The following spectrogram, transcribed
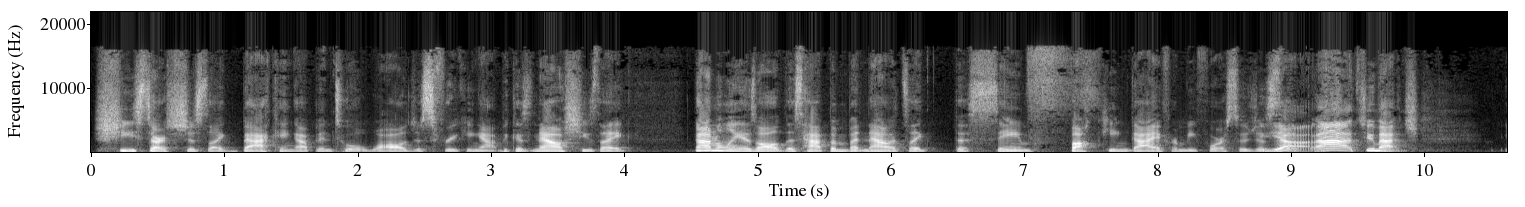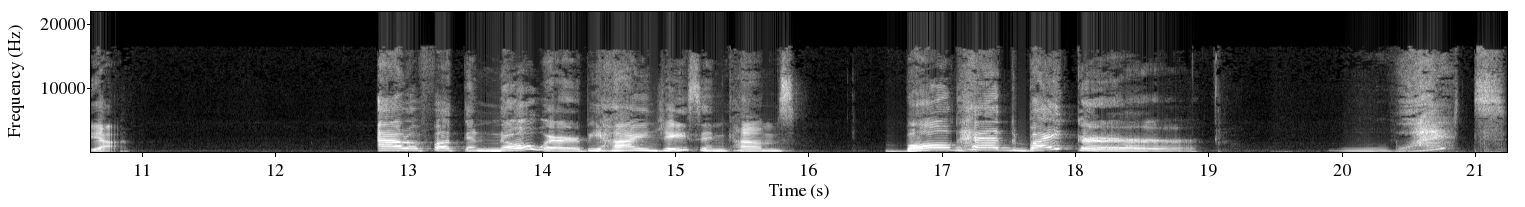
she starts just like backing up into a wall, just freaking out because now she's like, not only has all this happened, but now it's like the same fucking guy from before. So just Yeah. like, ah, too much. Yeah. Out of fucking nowhere, behind Jason comes bald head biker. What?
